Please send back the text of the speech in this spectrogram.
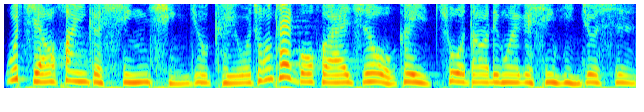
我只要换一个心情就可以。我从泰国回来之后，我可以做到另外一个心情，就是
